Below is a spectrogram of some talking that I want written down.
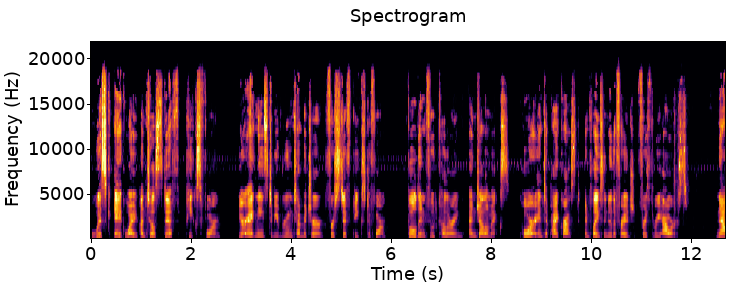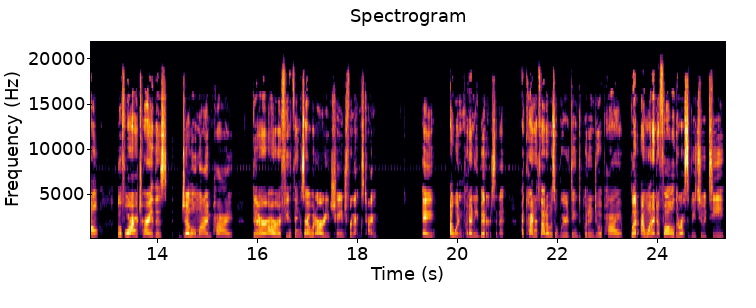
whisk egg white until stiff peaks form. Your egg needs to be room temperature for stiff peaks to form. Fold in food coloring and jello mix. Pour into pie crust and place into the fridge for 3 hours. Now, before I try this jello lime pie, there are a few things I would already change for next time. A. I wouldn't put any bitters in it. I kind of thought it was a weird thing to put into a pie, but I wanted to follow the recipe to a T,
